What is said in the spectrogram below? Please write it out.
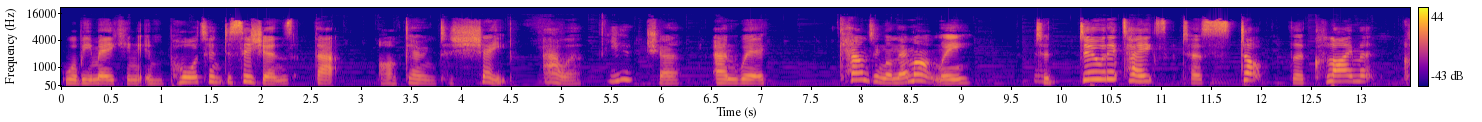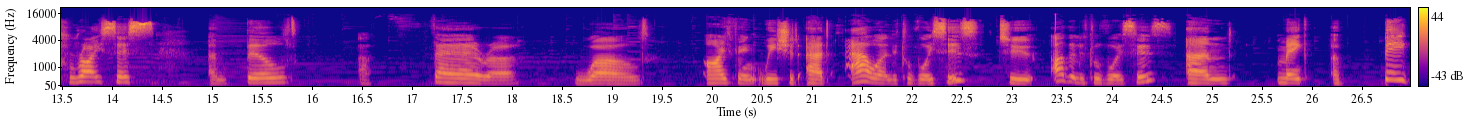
will be making important decisions that are going to shape our future. And we're counting on them, aren't we? To do what it takes to stop the climate crisis and build a fairer world. I think we should add our little voices to other little voices and make a big,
